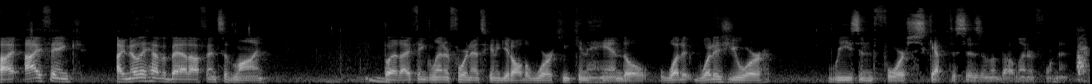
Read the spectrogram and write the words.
I, I think, I know they have a bad offensive line, but I think Leonard Fournette's going to get all the work he can handle. What What is your reason for skepticism about Leonard Fournette?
